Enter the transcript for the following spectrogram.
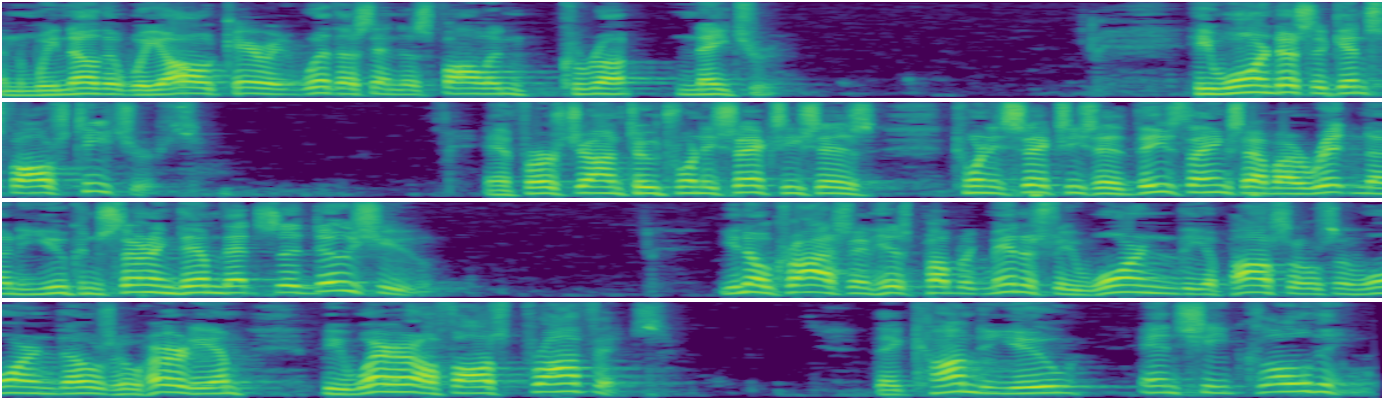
And we know that we all carry it with us in this fallen, corrupt nature. He warned us against false teachers. In 1 John 2, 26, he says, 26, he says, These things have I written unto you concerning them that seduce you. You know, Christ in his public ministry warned the apostles and warned those who heard him, beware of false prophets. They come to you in sheep clothing,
